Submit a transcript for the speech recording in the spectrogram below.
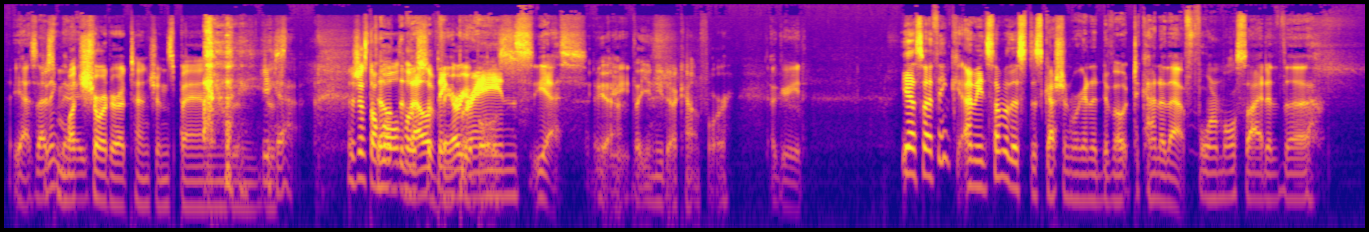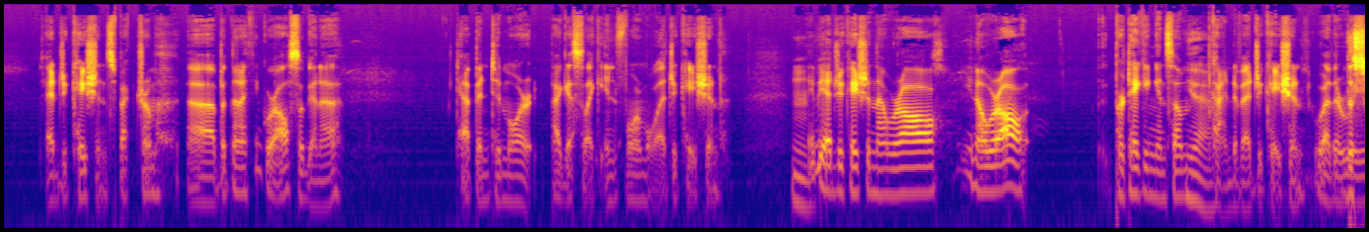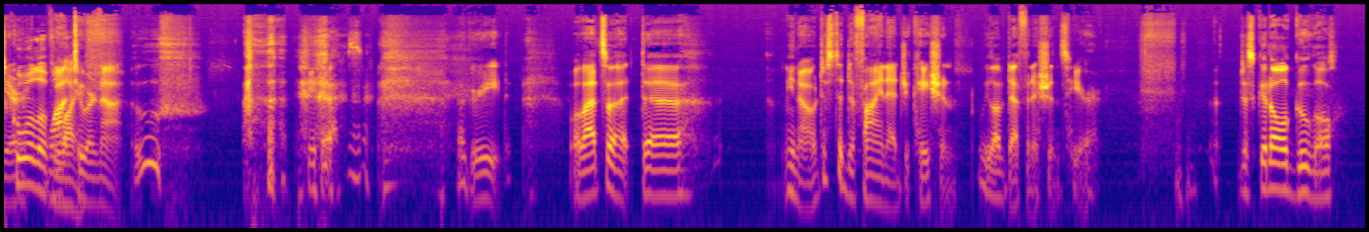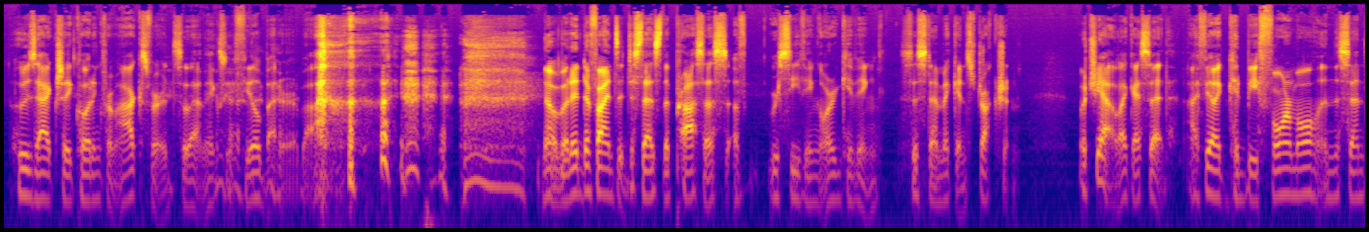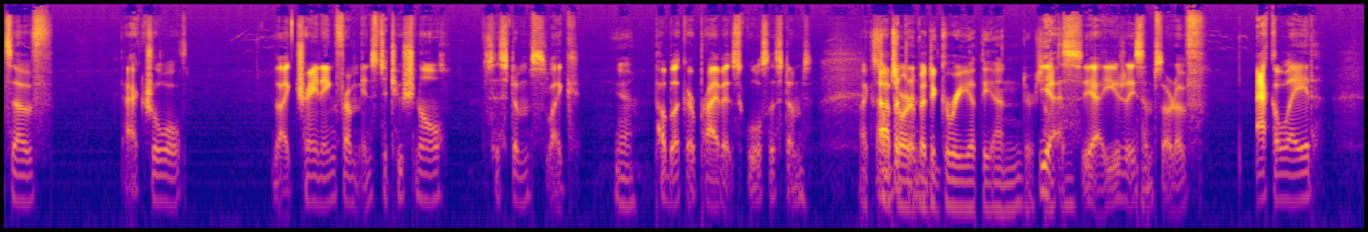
Yeah, so I Just think much shorter attention spans and just yeah. there's just a Still whole host of variables. brains. Yes, Yeah, that you need to account for. Agreed. Yeah, so I think I mean some of this discussion we're going to devote to kind of that formal side of the education spectrum, uh, but then I think we're also going to tap into more, I guess, like informal education. Hmm. Maybe education that we're all, you know, we're all partaking in some Yeah. kind of education, whether The we are- school of want to or not. Oof. yes. Agreed. Well, that's what uh, you know. Just to define education, we love definitions here. just good old Google, who's actually quoting from Oxford, so that makes me feel better about. no, but it defines it just as the process of receiving or giving systemic instruction, which, yeah, like I said, I feel like could be formal in the sense of actual, like training from institutional systems, like Yeah, public or private school systems. like Uh, some but sort of a degree at the end or something. Yes, yeah, usually some sort of accolade.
